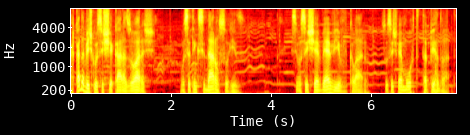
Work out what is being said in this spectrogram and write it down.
A cada vez que você checar as horas, você tem que se dar um sorriso. Se você estiver vivo, claro. Se você estiver morto, tá perdoado.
